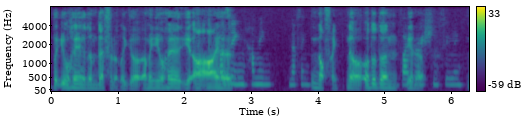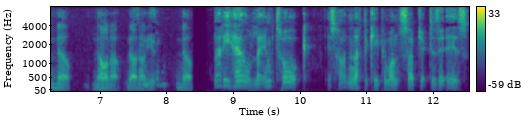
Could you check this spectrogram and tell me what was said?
but you'll hear them definitely go. I mean, you'll hear. You, I, I heard Buzzing, humming, nothing. nothing. No, other than you know. Vibration, feeling. No, no, no, no, no. You, no. Bloody hell, let him talk. It's hard enough to keep him on subject as it is.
